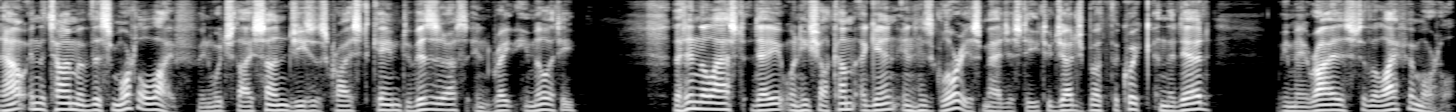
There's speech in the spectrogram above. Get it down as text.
Now, in the time of this mortal life, in which thy Son Jesus Christ came to visit us in great humility, that in the last day, when he shall come again in his glorious majesty to judge both the quick and the dead, we may rise to the life immortal.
